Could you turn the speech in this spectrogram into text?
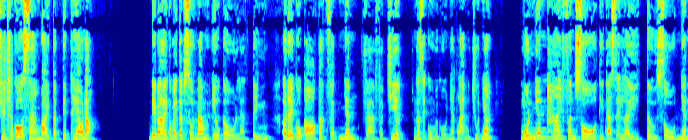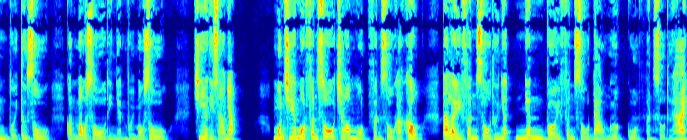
Chuyển cho cô sang bài tập tiếp theo nào. Đề bài của bài tập số 5 yêu cầu là tính. Ở đây cô có các phép nhân và phép chia. Chúng ta sẽ cùng với cô nhắc lại một chút nhé. Muốn nhân hai phân số thì ta sẽ lấy tử số nhân với tử số, còn mẫu số thì nhân với mẫu số. Chia thì sao nhỉ? Muốn chia một phân số cho một phân số khác không? Ta lấy phân số thứ nhất nhân với phân số đảo ngược của phân số thứ hai.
